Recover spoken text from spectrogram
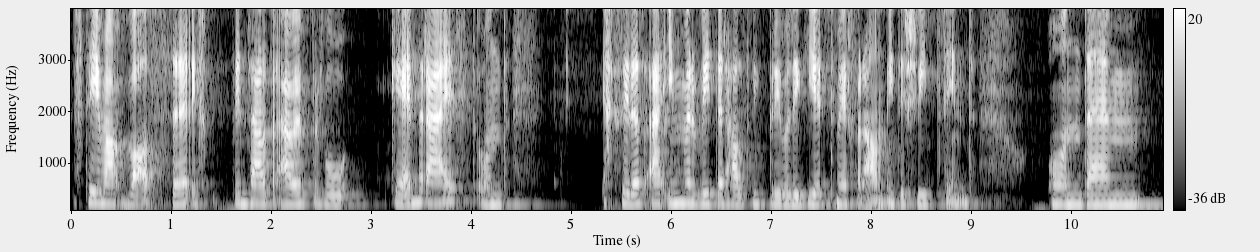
das Thema Wasser, ich bin selber auch jemand, der gerne reist und ich sehe das auch immer wieder, halt, wie privilegiert wir vor allem in der Schweiz sind. Und ähm,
